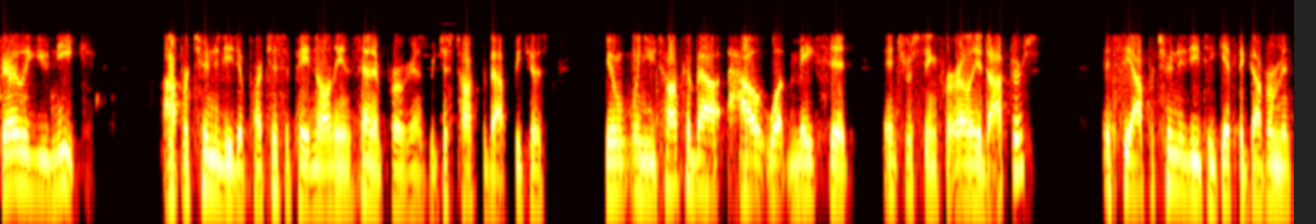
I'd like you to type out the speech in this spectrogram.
fairly unique opportunity to participate in all the incentive programs we just talked about. Because you know, when you talk about how what makes it interesting for early adopters, it's the opportunity to get the government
